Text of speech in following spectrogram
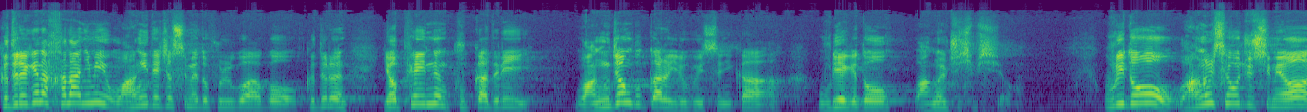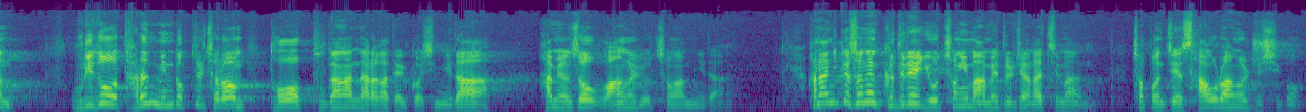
그들에게는 하나님이 왕이 되셨음에도 불구하고 그들은 옆에 있는 국가들이 왕정 국가를 이루고 있으니까 우리에게도 왕을 주십시오. 우리도 왕을 세워주시면 우리도 다른 민족들처럼 더 부강한 나라가 될 것입니다. 하면서 왕을 요청합니다. 하나님께서는 그들의 요청이 마음에 들지 않았지만 첫 번째 사울 왕을 주시고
